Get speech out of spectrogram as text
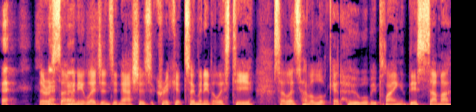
there are so many legends in Ashes cricket, too many to list here. So let's have a look at who will be playing this summer.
